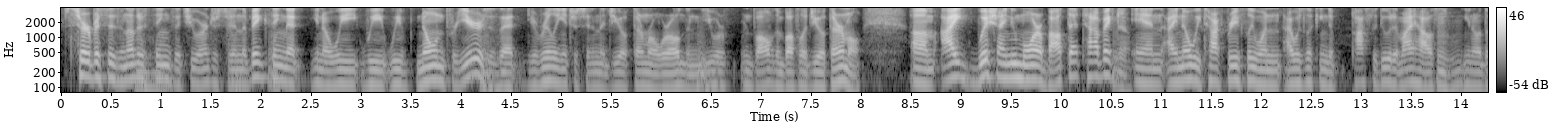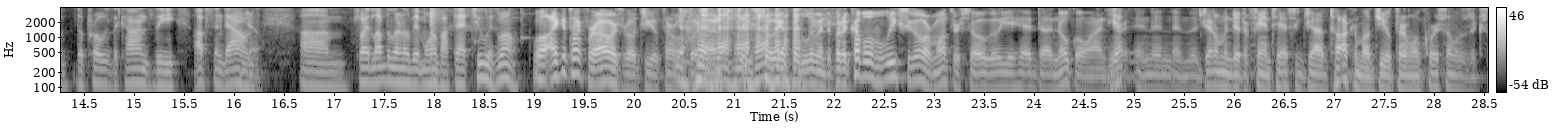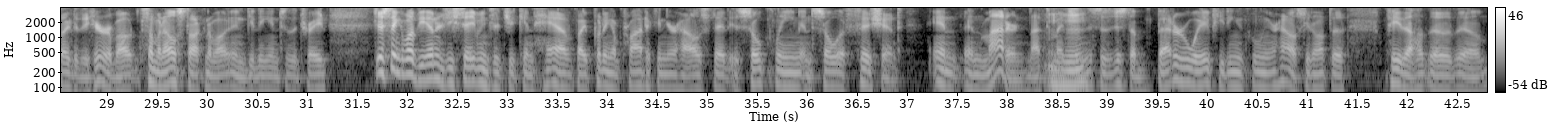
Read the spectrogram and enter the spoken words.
services and other things that you were interested in. The big thing that you know we, we we've known for years is that you're really interested in the geothermal world, and you were involved in Buffalo Geothermal. Um, I wish I knew more about that topic, and I know we talked briefly when I was looking to possibly do it at my house. You know, the, the pros, the cons, the ups and downs. Um, so I'd love to learn a little bit more about that too as well. Well, I could talk for hours about geothermal, quite honestly, so we have to limit it. But a couple of weeks ago, or a month or so ago, you had uh, NOCO on here, Yep. and, and and the gentleman did a fantastic job talking about geothermal. Of course, someone was excited to hear about someone else talking about and getting into the trade. Just think about the energy savings that you can have by putting a product in your house that is so clean and so efficient. And, and modern, not to mention, this is just a better way of heating and cooling your house. You don't have to pay the the, the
